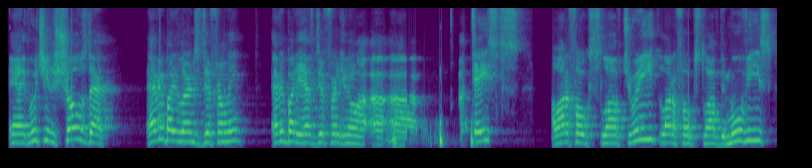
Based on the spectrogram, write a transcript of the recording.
And which it shows that everybody learns differently. Everybody has different, you know, uh, uh, uh, tastes. A lot of folks love to read. A lot of folks love the movies.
